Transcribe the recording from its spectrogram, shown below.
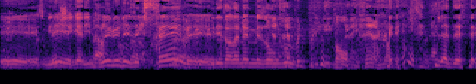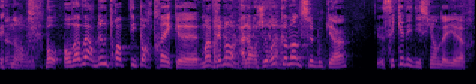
et, parce qu'il mais est chez Gallimard. J'en ai lu des extraits, mais Il est dans la même maison Il y a très peu de politiques Bon. qui peuvent écrire. et lui, en- Il a des- Non, non, oui. Bon, on va voir deux ou trois petits portraits que moi vraiment. Alors, je recommande ce bouquin. C'est quelle édition d'ailleurs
